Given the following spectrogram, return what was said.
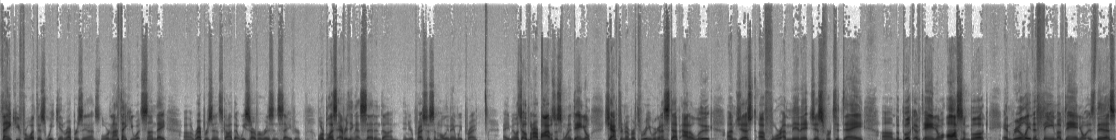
Thank you for what this weekend represents, Lord. And I thank you what Sunday uh, represents, God, that we serve a risen Savior. Lord, bless everything that's said and done. In your precious and holy name we pray. Amen. Let's open our Bibles this morning. Daniel chapter number three. We're going to step out of Luke um, just uh, for a minute, just for today. Um, the book of Daniel, awesome book. And really, the theme of Daniel is this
